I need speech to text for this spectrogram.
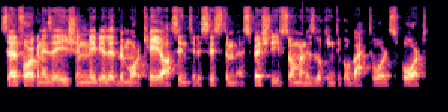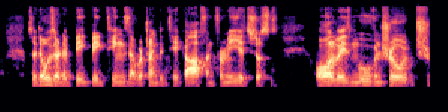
self-organization, maybe a little bit more chaos into the system, especially if someone is looking to go back towards sport. So those are the big, big things that we're trying to tick off. And for me, it's just always moving through tr-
